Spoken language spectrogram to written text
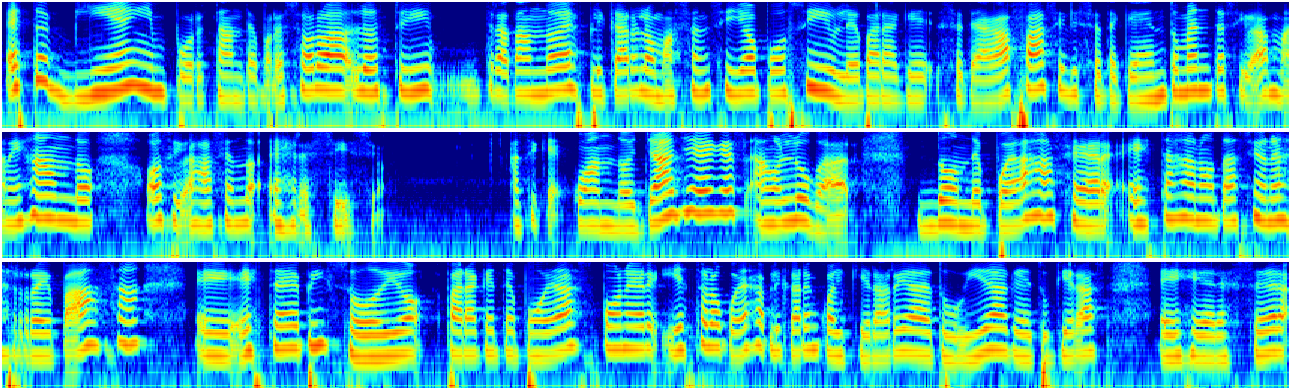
Esto es bien importante, por eso lo, estoy tratando de explicar lo más sencillo posible para que se te haga fácil y se te quede en tu mente si vas manejando o si vas haciendo ejercicio. Así que cuando ya llegues a un lugar donde puedas hacer estas anotaciones, repasa eh, este episodio para que te puedas poner, y esto lo puedes aplicar en cualquier área de tu vida que tú quieras ejercer,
